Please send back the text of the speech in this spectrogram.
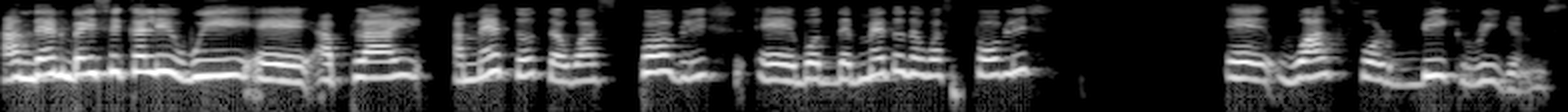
And then basically we uh, apply a method that was published, uh, but the method that was published uh, was for big regions.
